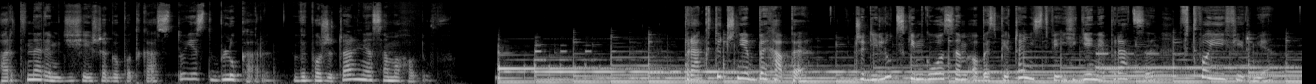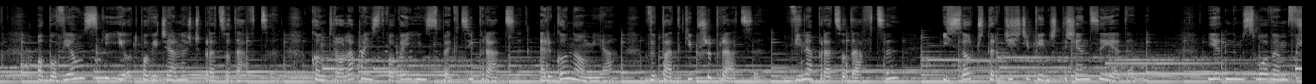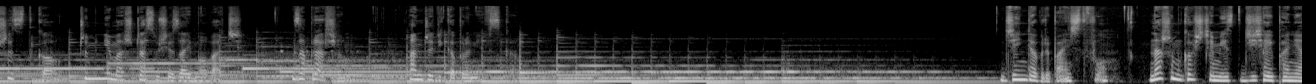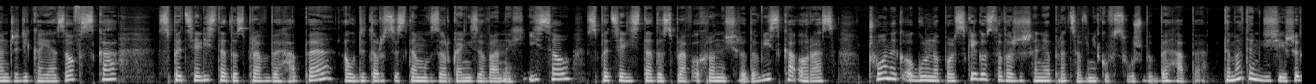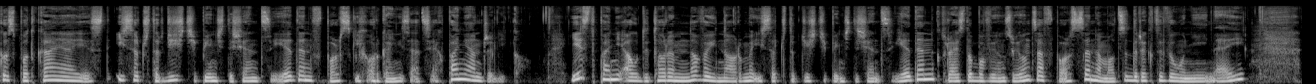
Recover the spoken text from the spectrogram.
Partnerem dzisiejszego podcastu jest Blucar, wypożyczalnia samochodów. Praktycznie BHP, czyli ludzkim głosem o bezpieczeństwie i higienie pracy w Twojej firmie. Obowiązki i odpowiedzialność pracodawcy, kontrola Państwowej Inspekcji Pracy, ergonomia, wypadki przy pracy, wina pracodawcy, ISO 45001. Jednym słowem wszystko, czym nie masz czasu się zajmować. Zapraszam, Angelika Broniewska. Dzień dobry Państwu. Naszym gościem jest dzisiaj pani Angelika Jazowska, specjalista do spraw BHP, audytor systemów zorganizowanych ISO, specjalista do spraw ochrony środowiska oraz członek Ogólnopolskiego Stowarzyszenia Pracowników Służby BHP. Tematem dzisiejszego spotkania jest ISO 45001 w polskich organizacjach. Pani Angeliko. Jest Pani audytorem nowej normy ISO 45001, która jest obowiązująca w Polsce na mocy dyrektywy unijnej.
